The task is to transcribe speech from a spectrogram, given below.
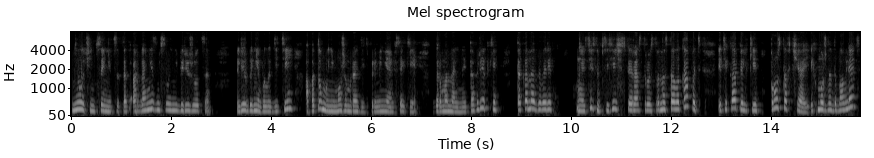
не очень ценится, так организм свой не бережется, лишь бы не было детей, а потом мы не можем родить, применяем всякие гормональные таблетки. Так она говорит, естественно, психическое расстройство. Она стала капать эти капельки просто в чай. Их можно добавлять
